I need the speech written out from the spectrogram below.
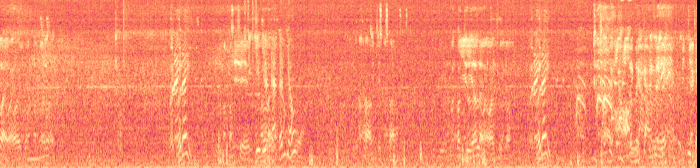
ไหวโอ้ยตรงนั้นไม่ไหว Ở đây ต้องเจ็บ Việc việc đã đánh dấu สามเจ็ดสามเมื่อกี้อะไรโอ้ยถูกแล้ว Ở đây ไม่เป็นก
